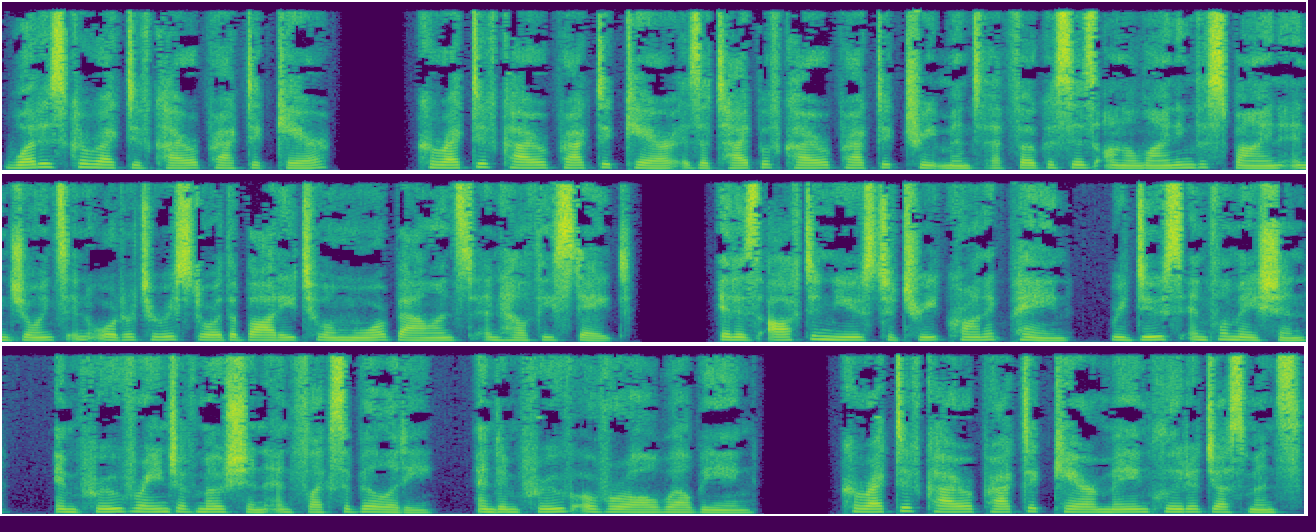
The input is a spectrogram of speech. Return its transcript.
What is corrective chiropractic care? Corrective chiropractic care is a type of chiropractic treatment that focuses on aligning the spine and joints in order to restore the body to a more balanced and healthy state. It is often used to treat chronic pain, reduce inflammation, improve range of motion and flexibility, and improve overall well being. Corrective chiropractic care may include adjustments,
